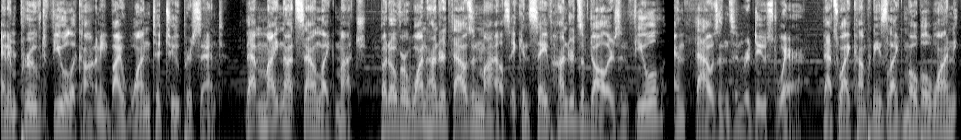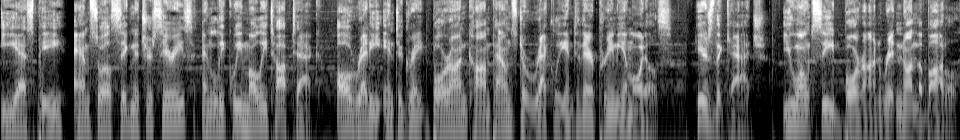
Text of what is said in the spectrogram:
and improved fuel economy by 1 to 2%. That might not sound like much, but over 100,000 miles, it can save hundreds of dollars in fuel and thousands in reduced wear. That's why companies like Mobil 1 ESP, Amsoil Signature Series, and Liqui Moly Top Tech already integrate boron compounds directly into their premium oils. Here's the catch. You won't see boron written on the bottle.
